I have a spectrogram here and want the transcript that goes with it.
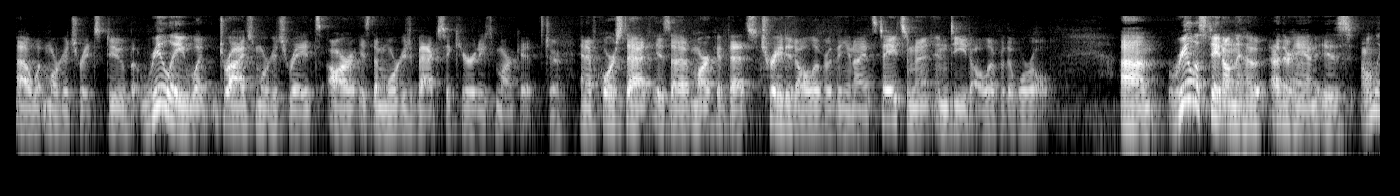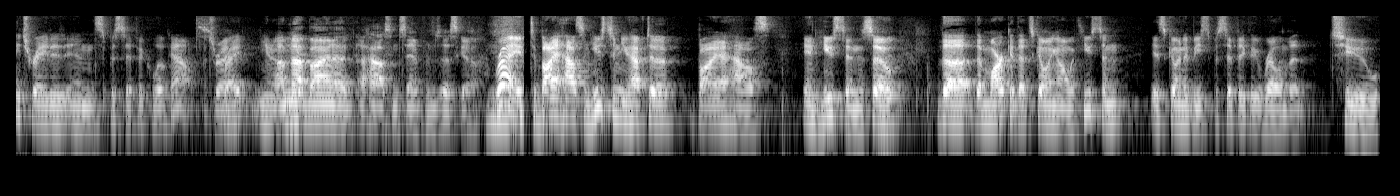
uh, what mortgage rates do, but really what drives mortgage rates are is the mortgage-backed securities market. Sure. And of course, that is a market that's traded all over the United States and indeed all over the world. Um, real estate, on the ho- other hand, is only traded in specific locales. That's right. right? You know, I'm not buying a, a house in San Francisco. right. To buy a house in Houston, you have to buy a house in Houston. So the the market that's going on with Houston is going to be specifically relevant to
